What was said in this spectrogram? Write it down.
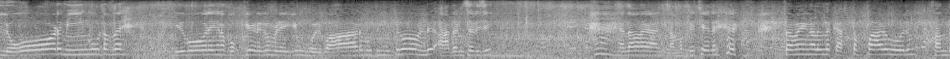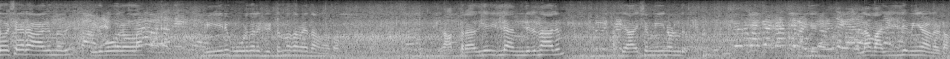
ഒരു ലോഡ് മീൻകൂട്ടത്തെ ഇതുപോലെ ഇങ്ങനെ പൊക്കിയെടുക്കുമ്പോഴേക്കും ഒരുപാട് ബുദ്ധിമുട്ടുകളുണ്ട്. അതനുസരിച്ച് എന്താ പറയുക നമുക്ക് ചില സമയങ്ങളിൽ കഷ്ടപ്പാട് പോലും സന്തോഷകരമാകുന്നത് ഇതുപോലുള്ള മീൻ കൂടുതൽ കിട്ടുന്ന സമയത്താണ് കേട്ടോ. അത്രയധികം ഇല്ല. എന്നിരുന്നാലും അത്യാവശ്യം മീനുണ്ട്. എല്ലാം വലിയ മീനാണ് കേട്ടോ.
